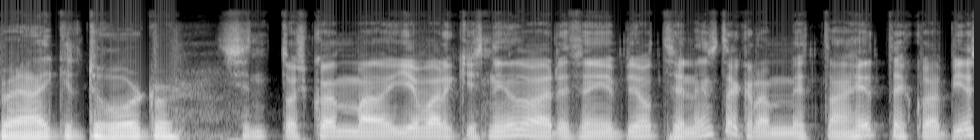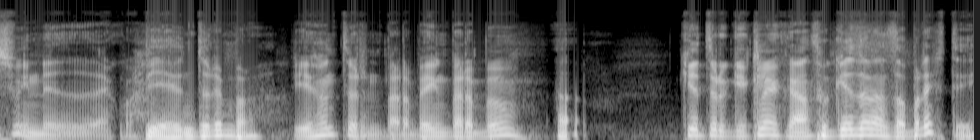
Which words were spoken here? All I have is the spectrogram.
Bragged order Sind og skömma, ég var ekki sniðværi þegar ég bjóð til Instagram mitt að hitta eitthvað bjösvínið eða eitthvað. B100 bara. Bjöhundurinn, bara bing, bara bú Já. Getur ekki klikkað? Þú getur ennþá breytt í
